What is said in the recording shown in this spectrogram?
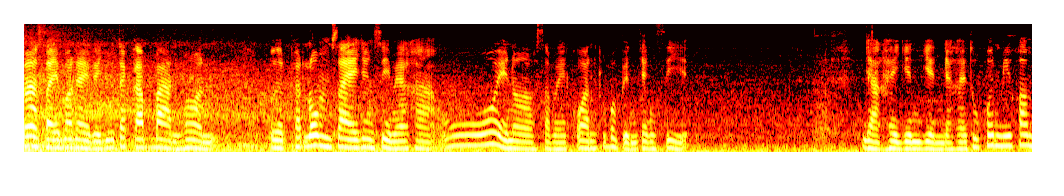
มาใส่บ่ได้ก็อยู่แต่กลับบ้านห่อน เปิดพัดลมใส่จังสี่ไหมค่ะ โอ้ยเนาะสมัยก่อนคือบ่เป็นจังสี่ อยากให้เย็นๆ อยากให้ทุกคนมีความ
